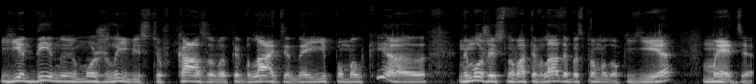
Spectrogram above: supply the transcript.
єдиною можливістю вказувати владі на її помилки, а не може існувати влада без помилок. Є медіа.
